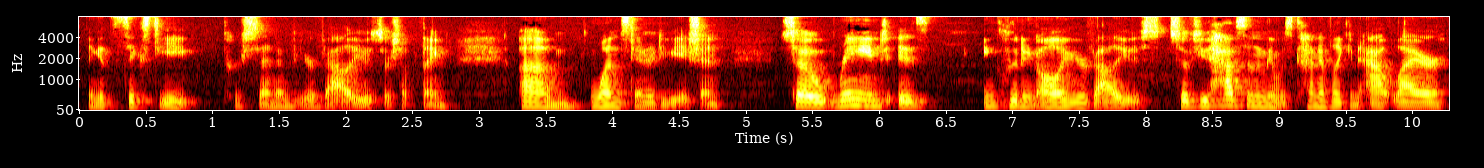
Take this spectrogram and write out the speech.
I think it's 68% of your values or something, um, one standard deviation. So range is including all of your values. So if you have something that was kind of like an outlier,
